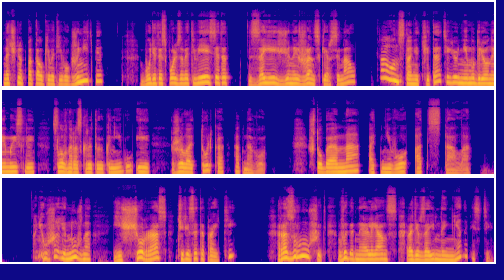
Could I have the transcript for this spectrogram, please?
начнет подталкивать его к женитьбе, будет использовать весь этот заезженный женский арсенал, а он станет читать ее немудреные мысли, словно раскрытую книгу, и желать только одного — чтобы она от него отстала. Неужели нужно еще раз через это пройти? разрушить выгодный альянс ради взаимной ненависти?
